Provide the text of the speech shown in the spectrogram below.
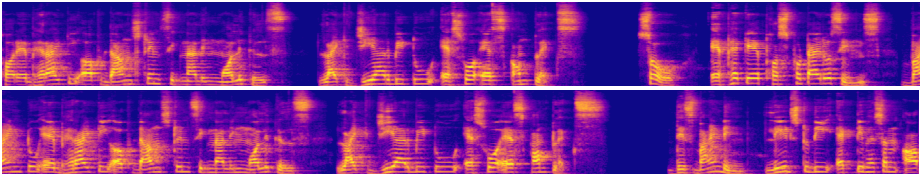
for a variety of downstream signaling molecules like GRB2 SOS complex. So, FAK phosphotyrosines bind to a variety of downstream signaling molecules like GRB2 SOS complex. This binding leads to the activation of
